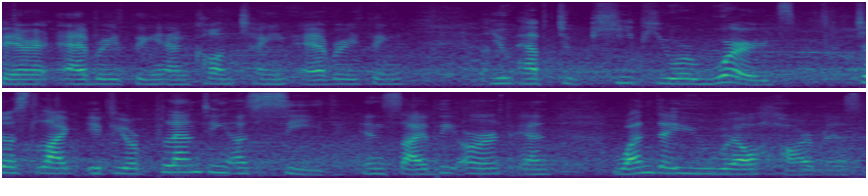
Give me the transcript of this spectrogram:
bear everything and contain everything. You have to keep your words, just like if you're planting a seed inside the earth, and one day you will harvest.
